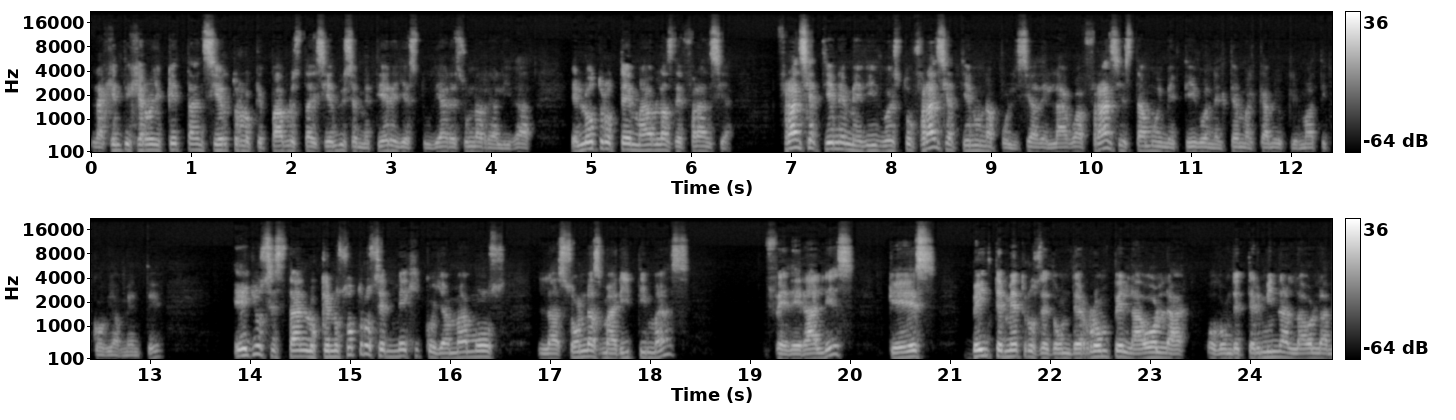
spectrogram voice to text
la gente dijera, oye, ¿qué tan cierto es lo que Pablo está diciendo? Y se metiera y a estudiar, es una realidad. El otro tema, hablas de Francia. Francia tiene medido esto, Francia tiene una policía del agua, Francia está muy metido en el tema del cambio climático, obviamente. Ellos están, lo que nosotros en México llamamos las zonas marítimas federales, que es 20 metros de donde rompe la ola o donde termina la ola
